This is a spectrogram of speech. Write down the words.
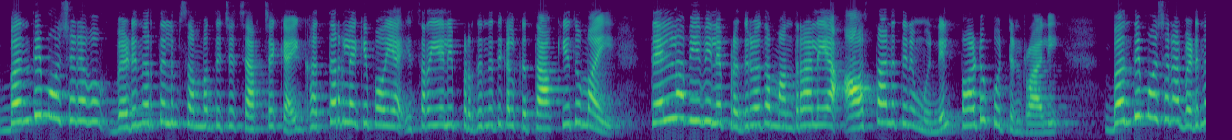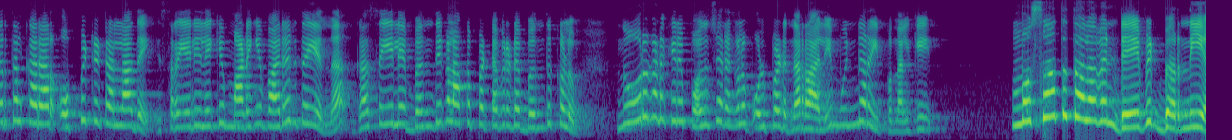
ബന്ദിമോചനവും വെടിനിർത്തലും സംബന്ധിച്ച ചർച്ചയ്ക്കായി ഖത്തറിലേക്ക് പോയ ഇസ്രയേലി പ്രതിനിധികൾക്ക് താക്കീതുമായി തെൽ അവീവിലെ പ്രതിരോധ മന്ത്രാലയ ആസ്ഥാനത്തിന് മുന്നിൽ പടുകൂറ്റൻ റാലി. ബന്ദിമോചന വെടിനിർത്തൽ കരാർ ഒപ്പിട്ടിട്ടല്ലാതെ ഇസ്രയേലിലേക്ക് മടങ്ങി വരരുത് എന്ന് ഗസയിലെ ബന്ദികളാക്കപ്പെട്ടവരുടെ ബന്ധുക്കളും നൂറുകണക്കിന് പൊതുജനങ്ങളും ഉൾപ്പെടുന്ന റാലി മുന്നറിയിപ്പ് നൽകി. മൊസാദ് തലവൻ ഡേവിഡ് ബെർണിയ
